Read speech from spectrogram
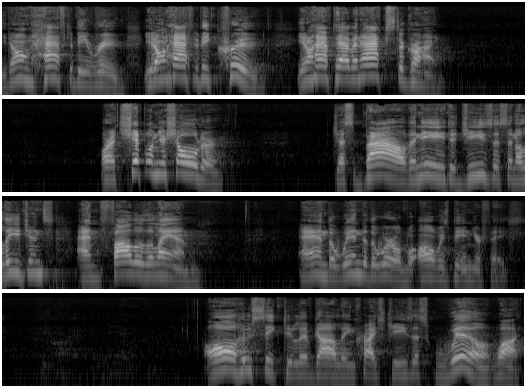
You don't have to be rude. You don't have to be crude. You don't have to have an axe to grind or a chip on your shoulder. Just bow the knee to Jesus in allegiance and follow the Lamb. And the wind of the world will always be in your face. All who seek to live godly in Christ Jesus will what?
